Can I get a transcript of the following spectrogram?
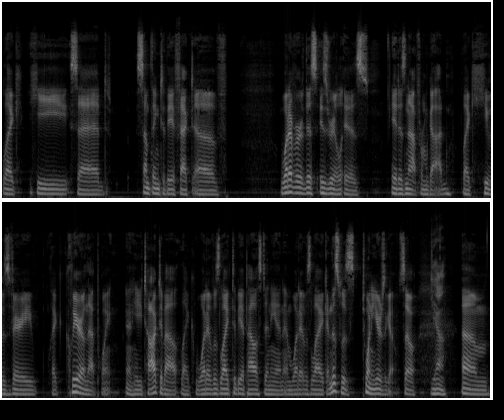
like he said something to the effect of whatever this Israel is, it is not from God. Like he was very like clear on that point and he talked about like what it was like to be a Palestinian and what it was like and this was 20 years ago. So Yeah. um,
